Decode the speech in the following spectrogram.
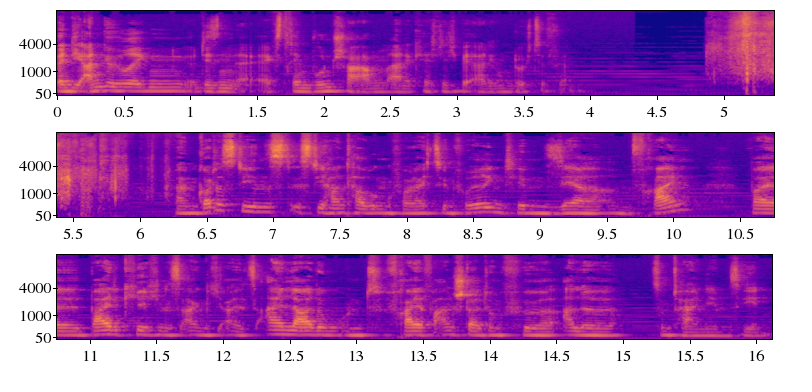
wenn die Angehörigen diesen extremen Wunsch haben, eine kirchliche Beerdigung durchzuführen. Beim Gottesdienst ist die Handhabung im Vergleich zu den vorherigen Themen sehr ähm, frei weil beide Kirchen es eigentlich als Einladung und freie Veranstaltung für alle zum Teilnehmen sehen.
